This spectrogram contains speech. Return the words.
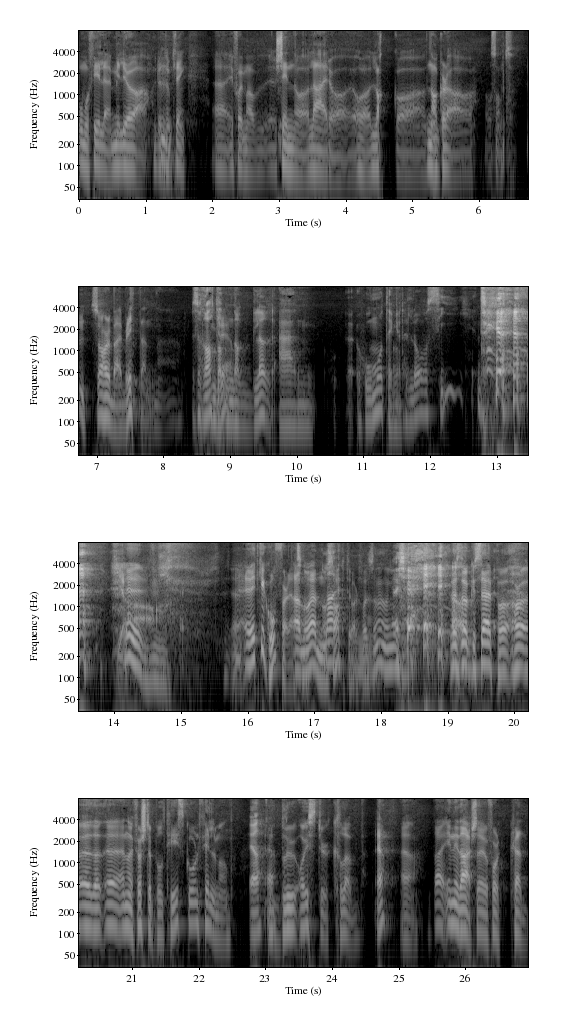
homofile miljøer rundt omkring. eh, I form av skinn og lær og, og lakk og nagler og, og sånt. Så har det bare blitt en er så rart at nagler er en homoting. Er det lov å si? Jeg vet ikke hvorfor det Ja, er nå sånn. er det noe Nei. sagt, i hvert fall. Sånn. Hvis dere ser på eh, en av de første politiskolen-filmene, Ja. Blue Oyster Club ja. ja. der, Inni der så er jo folk kledd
